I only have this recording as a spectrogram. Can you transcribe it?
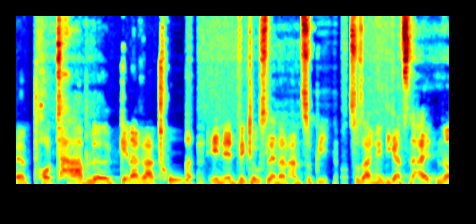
äh, portable Generatoren in Entwicklungsländern anzubieten. zu sagen, die ganzen alten äh,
